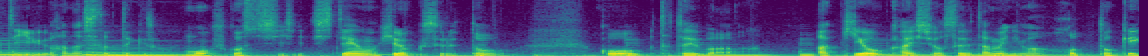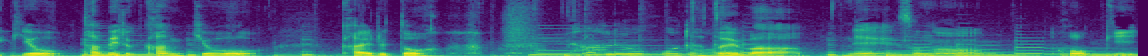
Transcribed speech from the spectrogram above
っていう話だったけど、うん。もう少し視点を広くするとこう例えば飽きを解消するためにはホットケーキを食べる環境を変えるとなるほど。例えばねそのほうき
